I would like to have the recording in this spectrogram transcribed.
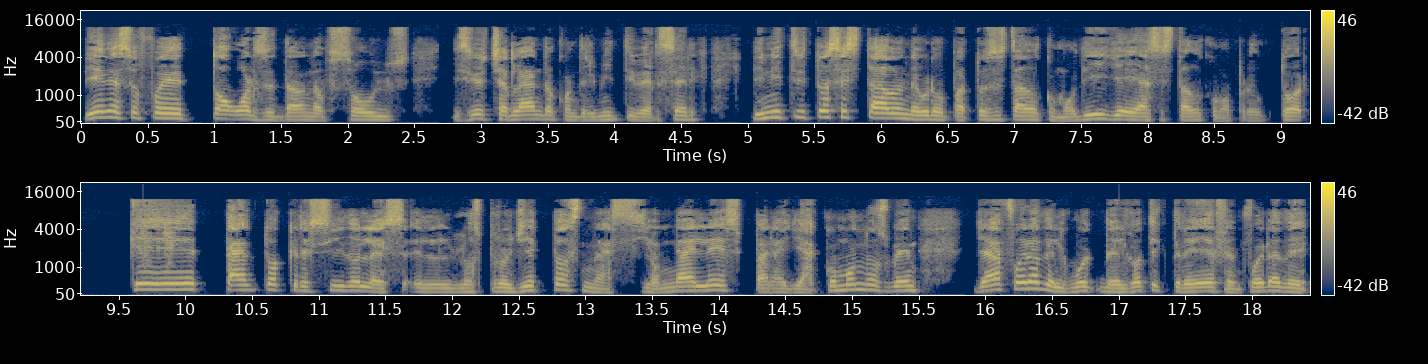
Bien, eso fue Towards the Dawn of Souls. Y sigo charlando con Dimitri Berserk. Dimitri, tú has estado en Europa, tú has estado como DJ, has estado como productor. ¿Qué tanto ha crecido los proyectos nacionales para allá? ¿Cómo nos ven ya fuera del, del Gothic Treffen, fuera de,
